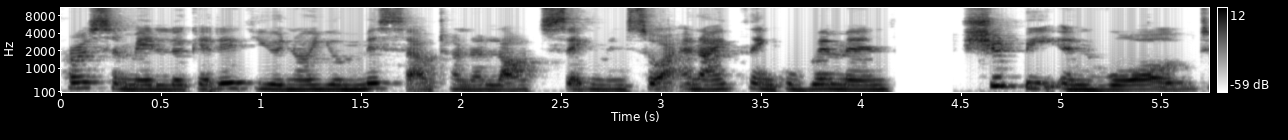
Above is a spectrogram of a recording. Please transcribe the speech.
person may look at it, you know, you miss out on a large segment. So, and I think women should be involved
